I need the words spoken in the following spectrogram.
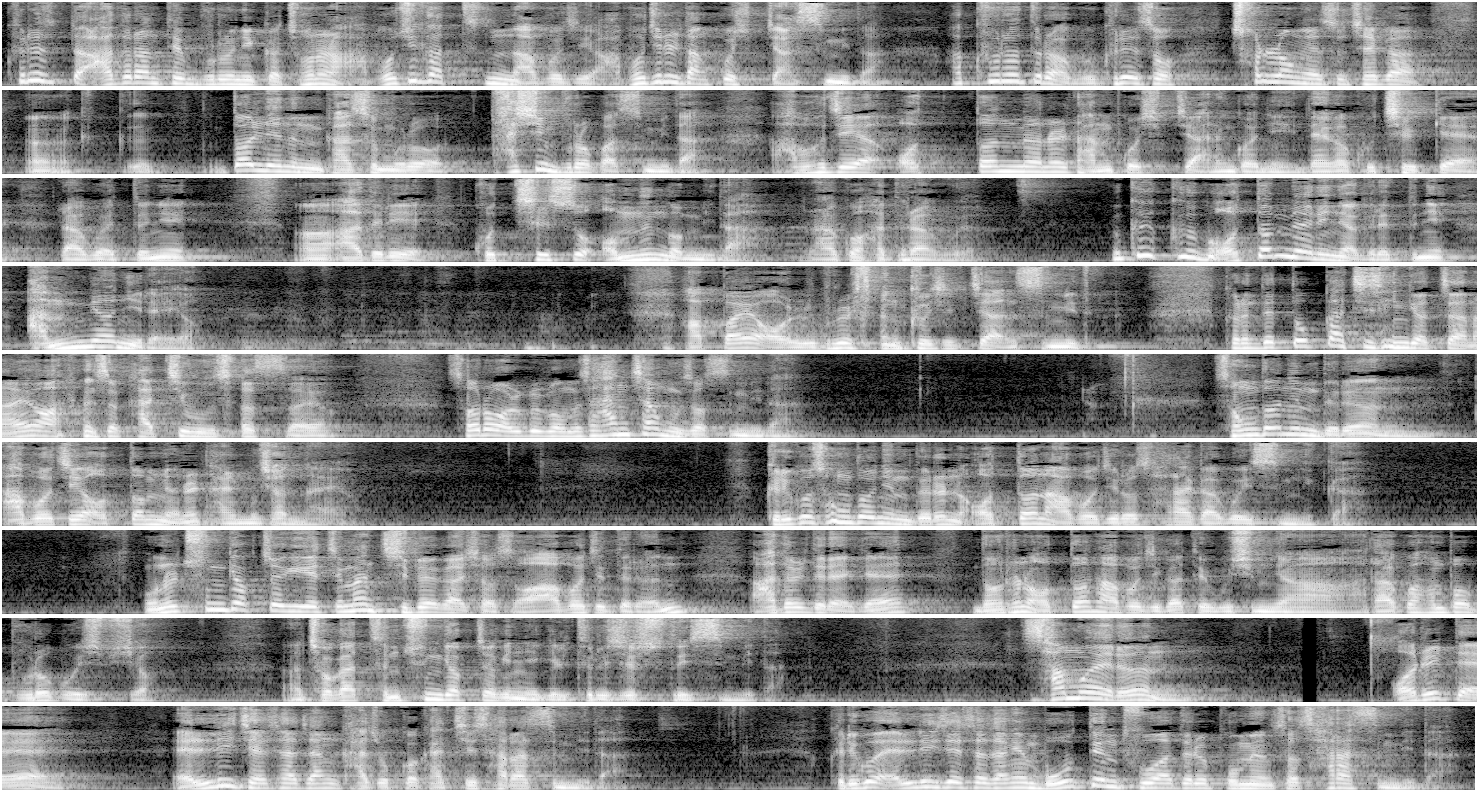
그래서 아들한테 물으니까 저는 아버지 같은 아버지, 아버지를 닮고 싶지 않습니다. 아, 그러더라고요. 그래서 철렁해서 제가 어, 그, 떨리는 가슴으로 다시 물어봤습니다. 아버지의 어떤 면을 닮고 싶지 않은 거니? 내가 고칠게. 라고 했더니 어, 아들이 고칠 수 없는 겁니다. 라고 하더라고요. 그, 그 어떤 면이냐 그랬더니 안면이래요. 아빠의 얼굴을 닮고 싶지 않습니다. 그런데 똑같이 생겼잖아요 하면서 같이 웃었어요. 서로 얼굴 보면서 한참 웃었습니다. 성도님들은 아버지의 어떤 면을 닮으셨나요? 그리고 성도님들은 어떤 아버지로 살아가고 있습니까? 오늘 충격적이겠지만 집에 가셔서 아버지들은 아들들에게 너는 어떤 아버지가 되고 싶냐라고 한번 물어보십시오. 어, 저 같은 충격적인 얘기를 들으실 수도 있습니다. 사무엘은 어릴 때 엘리 제사장 가족과 같이 살았습니다. 그리고 엘리 제사장의 못된 두 아들을 보면서 살았습니다.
